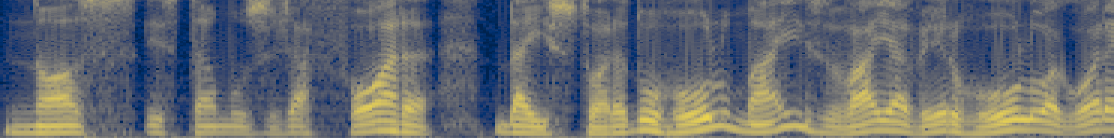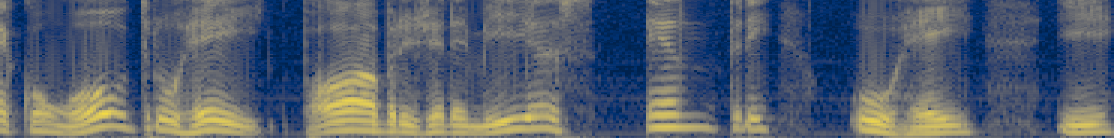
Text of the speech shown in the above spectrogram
nós estamos já fora da história do rolo, mas vai haver rolo agora é com outro rei, pobre Jeremias, entre o rei e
